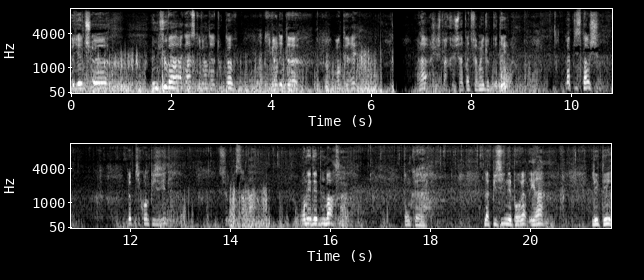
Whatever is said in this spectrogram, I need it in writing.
il y a une, euh, cuve à gaz qui vient de toute neuve, qui vient d'être euh, enterrée. Voilà, j'espère que ça va pas te fermer de l'autre côté. La pistoche, le petit coin de cuisine, super sympa. On est début mars, hein. donc euh, la piscine n'est pas ouverte. Et là, l'été,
